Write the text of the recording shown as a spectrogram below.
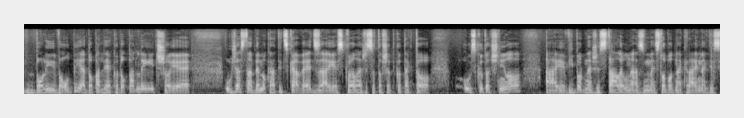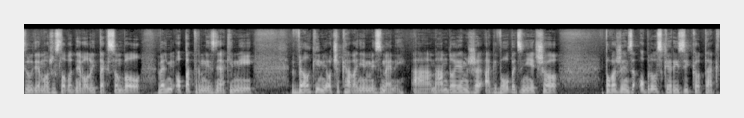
boli voľby a dopadli ako dopadli, čo je úžasná demokratická vec a je skvelé, že sa to všetko takto uskutočnilo a je výborné, že stále u nás sme slobodná krajina, kde si ľudia môžu slobodne voliť, tak som bol veľmi opatrný s nejakými veľkými očakávaniami zmeny. A mám dojem, že ak vôbec niečo považujem za obrovské riziko, tak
